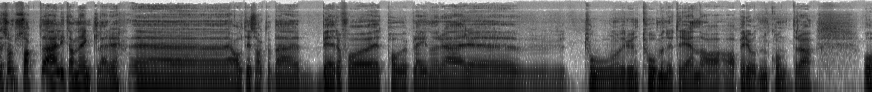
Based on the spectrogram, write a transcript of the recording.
er som sagt det er litt enklere. Eh, jeg har alltid sagt at det er bedre å få et powerplay når det er eh, to, rundt to minutter igjen av, av perioden, kontra å,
